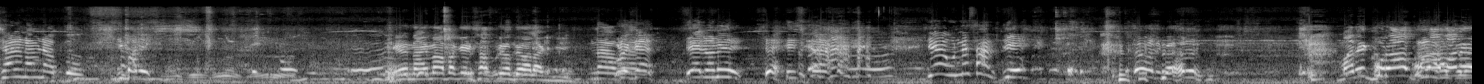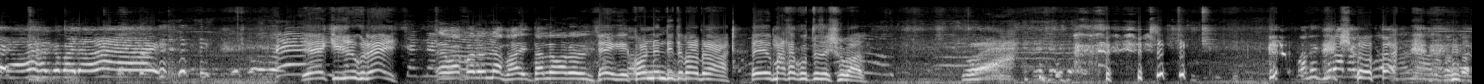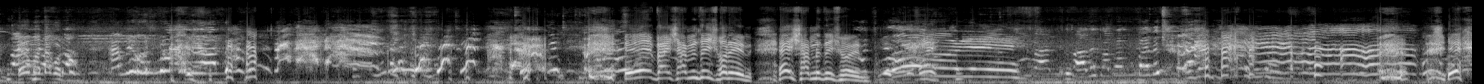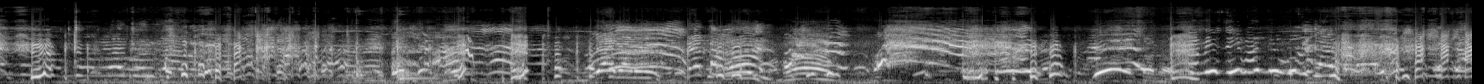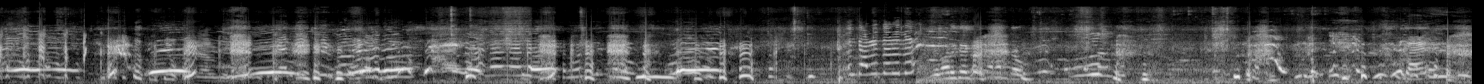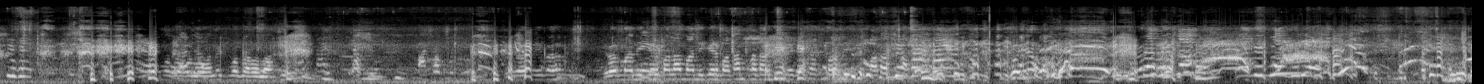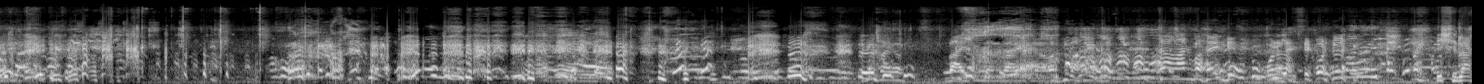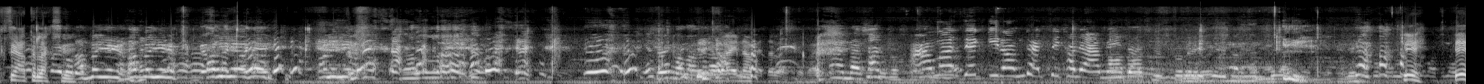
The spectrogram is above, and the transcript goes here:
সরেন আমি নামবো। এ নাইমা আপাকে শাস্তি দেওয়া লাগবে। না এ রনে এ উন্না মানে ঘোরা ঘোরা মানে। এ কি শুরু করে করেন না ভাই তাহলে আর এই কন্টেন্ট দিতে পারবে না। এই মাথা করতেছে সবার। মানে ঘোরা মানে ঘোরা মাথা কর। আমি উঠবো এই ভাই সামনে থেকে সরেন। এই সামনে থেকে সরেন। ওরে এ, আমি জীবন দিব দাঁড়ে দাঁড়ে দাঁড়ে এবারে কে কাট দাও মজা হলো অনেক মজা হলো এবার- মানিকের পালা মানিকের বাটাম মানিকের বাটাম ফাটাম ঘুরে, ঘুরে, ঘুরে, বিপ্লব! এ, বিপ্লব, ঘুরে। ইস লাগছে হাতে লাগছে আপনার ইয়ে গেছে, আপনার ইয়ে গেছে, পানি নিয়ে আসুন, পানি নিয়ে আসুন। সেই মালা রে। আমার যে কিরম থাকছে খালি আমি এ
